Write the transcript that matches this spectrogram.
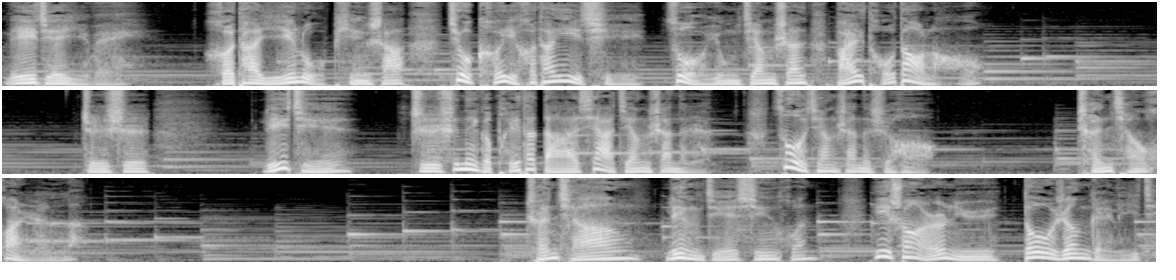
李姐以为，和他一路拼杀，就可以和他一起坐拥江山，白头到老。只是，李姐只是那个陪他打下江山的人，坐江山的时候，陈强换人了。陈强另结新欢，一双儿女都扔给李姐，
